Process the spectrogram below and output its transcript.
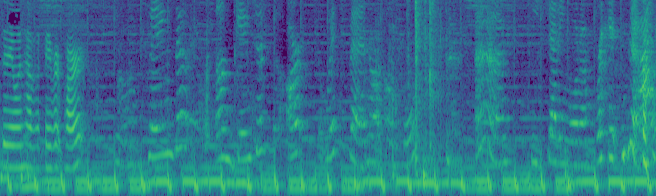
Did anyone have a favorite part? playing the um, games with our with Ben, our uncle, and he's setting one up right now.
